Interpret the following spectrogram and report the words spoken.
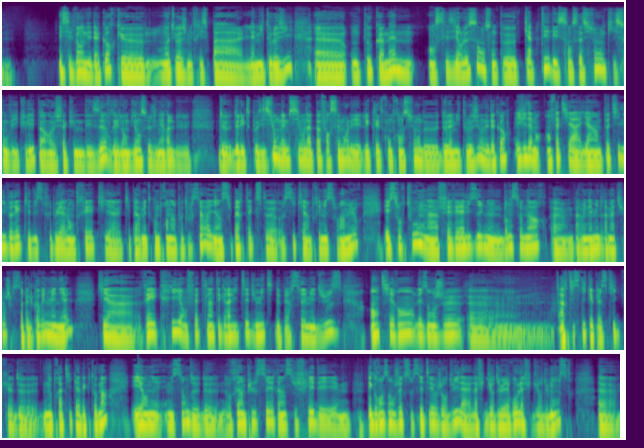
Et Sylvain, on est d'accord que moi, tu vois, je maîtrise pas la mythologie. Euh, on peut quand même en saisir le sens. On peut capter les sensations qui sont véhiculées par euh, chacune des œuvres et l'ambiance générale du, de, de l'exposition, même si on n'a pas forcément les, les, clés de compréhension de, de la mythologie. On est d'accord? Évidemment. En fait, il y a, y a, un petit livret qui est distribué à l'entrée qui, euh, qui permet de comprendre un peu tout ça. Il y a un super texte euh, aussi qui est imprimé sur un mur. Et surtout, on a fait réaliser une, une bande sonore par une amie dramaturge qui s'appelle Corinne Méniel, qui a réécrit en fait l'intégralité du mythe de Persée et Méduse en tirant les enjeux euh, artistique et plastique de, nos pratiques avec Thomas. Et en, essayant de, de, de, réimpulser, réinsuffler des, des grands enjeux de société aujourd'hui, la, la, figure du héros, la figure du monstre, euh,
